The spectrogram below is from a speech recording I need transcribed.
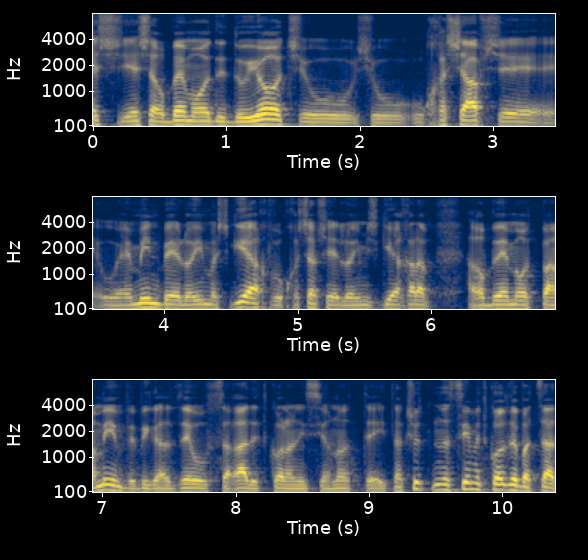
יש, יש הרבה מאוד עדויות שהוא, שהוא הוא חשב שהוא האמין באלוהים משגיח, והוא חשב שאלוהים השגיח עליו הרבה מאוד פעמים, ובגלל זה הוא שרד את כל הניסיונות אה, התנגשות. נשים את כל זה בצד.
